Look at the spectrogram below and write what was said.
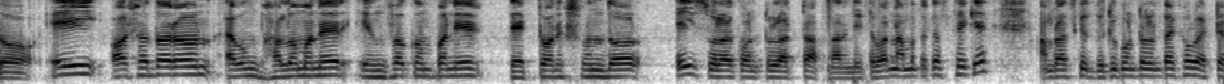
তো এই অসাধারণ এবং ভালো মানের ইংফা কোম্পানির দেখতে অনেক সুন্দর এই সোলার কন্ট্রোলারটা আপনারা নিতে পারেন আমাদের কাছ থেকে। আমরা আজকে দুটো কন্ট্রোলার দেখাবো, একটা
